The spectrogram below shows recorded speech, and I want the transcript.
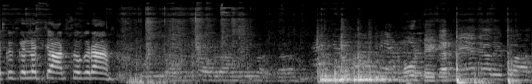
1 ਕਿਲੋ 400 ਗ੍ਰਾਮ। ਮੋਟੇ ਕਰਨੇ ਆ ਜ਼ਿਆਦਾ ਕਲਾਸ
